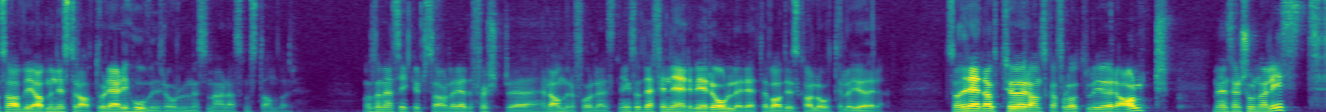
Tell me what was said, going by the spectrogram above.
Og så har vi administrator. Det er de hovedrollene som er der som standard. Og som jeg sikkert sa allerede første eller andre forelesning, så definerer vi roller etter hva de skal ha lov til å gjøre. Så en redaktør han skal få lov til å gjøre alt, mens en journalist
